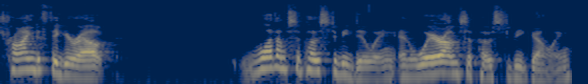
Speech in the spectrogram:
trying to figure out what I'm supposed to be doing and where I'm supposed to be going,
